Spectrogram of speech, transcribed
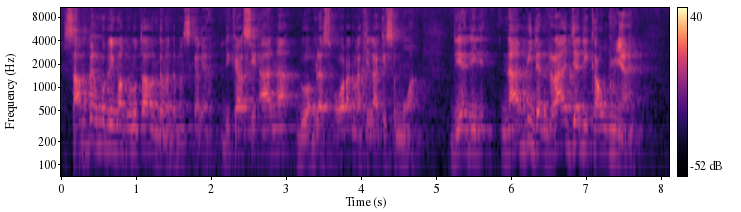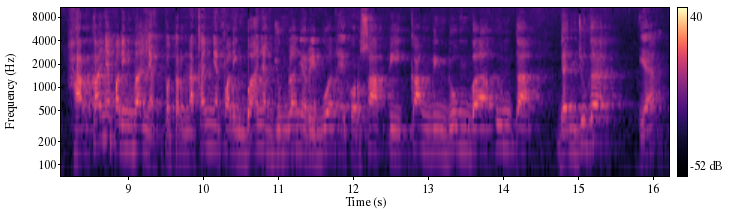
sampai umur 50 tahun teman-teman sekalian. Dikasih anak 12 orang laki-laki semua. Dia di, nabi dan raja di kaumnya. Hartanya paling banyak, peternakannya paling banyak, jumlahnya ribuan ekor sapi, kambing, domba, unta, dan juga ya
